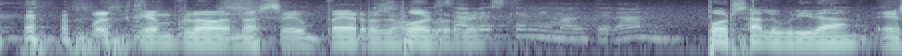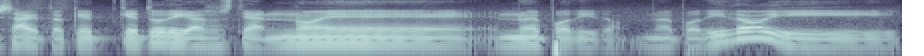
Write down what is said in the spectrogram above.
Por ejemplo, no sé, un perro. se Por-. ¿Sabes qué animal te dan? Por salubridad. Exacto, que, que tú digas, hostia, no he, no he podido, no he podido y,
